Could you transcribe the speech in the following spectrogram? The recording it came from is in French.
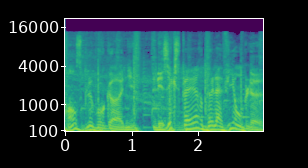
France Bleu Bourgogne, les experts de la vie en bleu.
